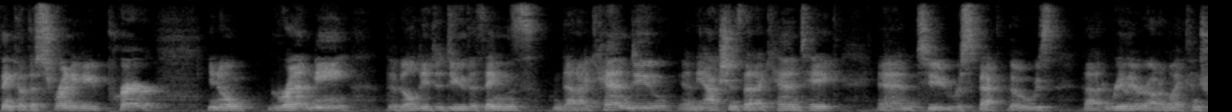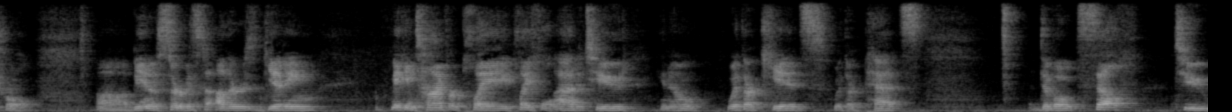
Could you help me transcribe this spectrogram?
think of the serenity prayer, you know, grant me the ability to do the things that I can do and the actions that I can take and to respect those that really are out of my control. Uh, being of service to others, giving, making time for play, playful attitude, you know, with our kids, with our pets, devote self to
